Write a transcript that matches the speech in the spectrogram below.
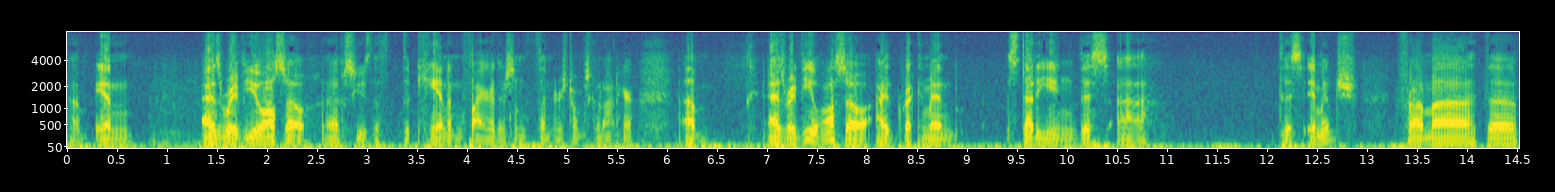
Um, and as a review also uh, excuse the, the cannon fire. There's some thunderstorms going on here. Um, as review also I'd recommend studying this uh, this image from uh, the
